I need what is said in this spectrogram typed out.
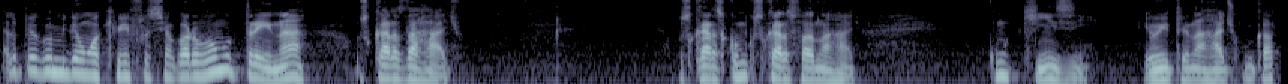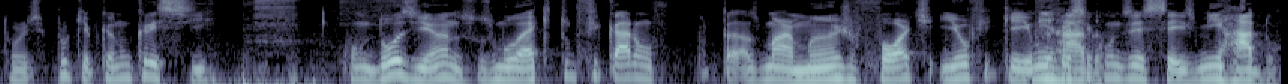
Ela pegou e me deu um Walkman e falou assim: agora vamos treinar os caras da rádio. Os caras, como que os caras falam na rádio? Com 15, eu entrei na rádio com 14. Por quê? Porque eu não cresci. Com 12 anos, os moleques tudo ficaram puta, os marmanjos forte e eu fiquei. Eu fui Mirrado. crescer com 16, mirrado.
